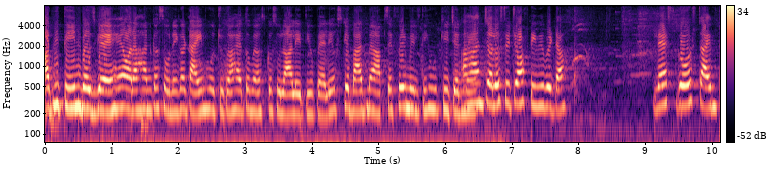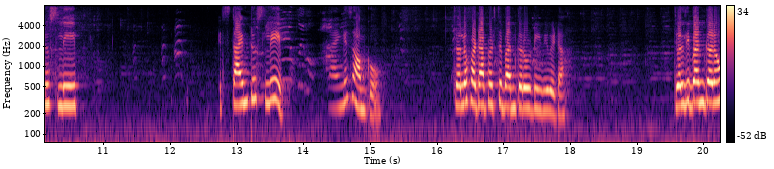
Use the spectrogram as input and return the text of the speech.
अभी तीन बज गए हैं और अहान का सोने का टाइम हो चुका है तो मैं उसको सुला लेती हूँ पहले। उसके बाद मैं आपसे फिर मिलती हूँ किचन में। अहान चलो स्विच ऑफ़ टीवी बेटा। Let's go time to sleep it's time to sleep आएँगे शाम को। चलो फटाफट से बंद करो टीवी बेटा। जल्दी बंद करो।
